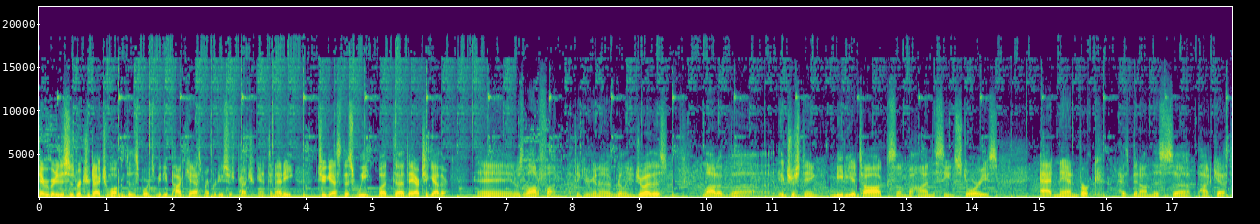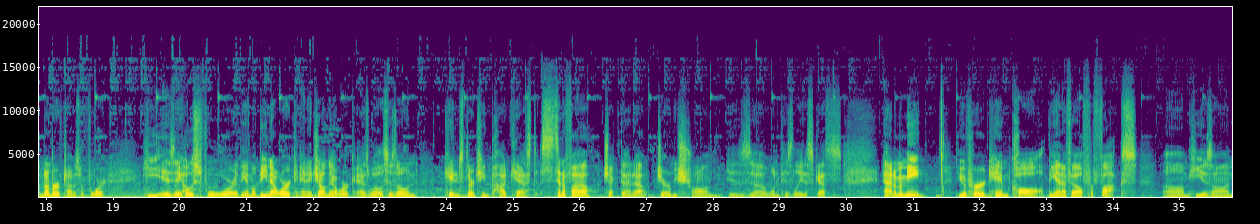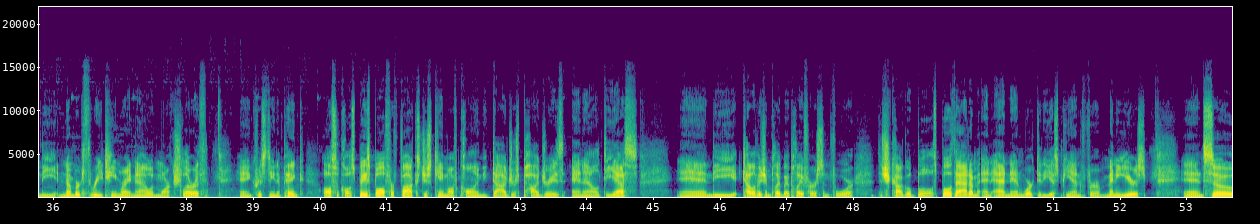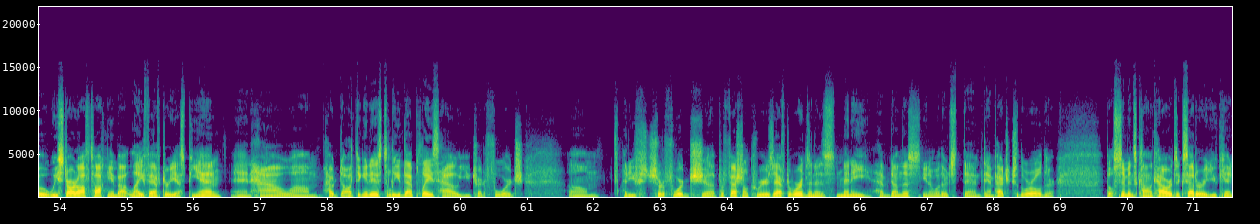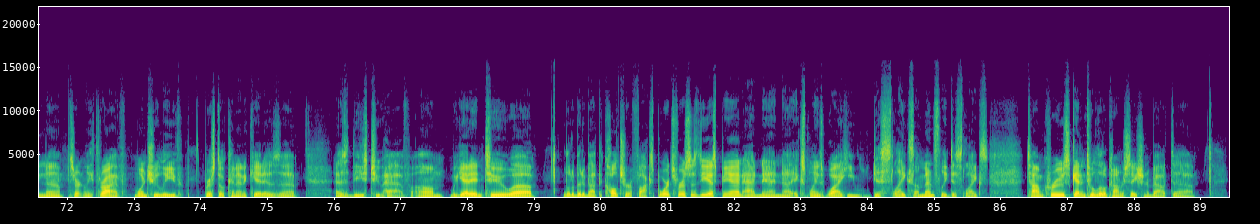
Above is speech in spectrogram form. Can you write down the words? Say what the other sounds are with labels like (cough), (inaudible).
Hey, everybody, this is Richard Deitch, and welcome to the Sports Media Podcast. My producer is Patrick Antonetti. Two guests this week, but uh, they are together, and it was a lot of fun. I think you're going to really enjoy this. A lot of uh, interesting media talk, some behind the scenes stories. Adnan Virk has been on this uh, podcast a number of times before. He is a host for the MLB Network, NHL Network, as well as his own Cadence 13 podcast, Cinephile. Check that out. Jeremy Strong is uh, one of his latest guests. Adam Amin, you have heard him call the NFL for Fox. Um, he is on the number three team right now with Mark Schlereth and Kristina Pink. Also calls baseball for Fox. Just came off calling the Dodgers Padres NLDS and the television play-by-play person for the Chicago Bulls. Both Adam and Adnan worked at ESPN for many years, and so we start off talking about life after ESPN and how um, how daunting it is to leave that place. How you try to forge. Um, how do you sort of forge uh, professional careers afterwards? And as many have done this, you know, whether it's Dan, Dan Patrick's of the world or Bill Simmons, Colin Cowherd, etc., you can uh, certainly thrive once you leave Bristol, Connecticut, as uh, as these two have. Um, we get into uh, a little bit about the culture of Fox Sports versus ESPN. Adnan uh, explains why he dislikes, immensely dislikes, Tom Cruise. Get into a little conversation about uh,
